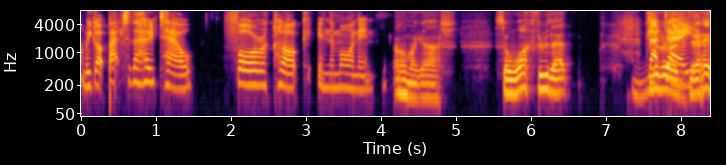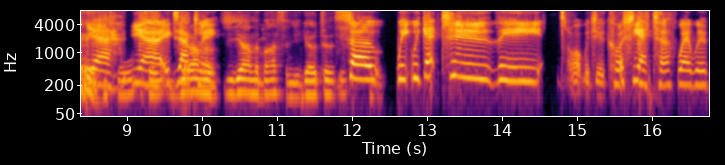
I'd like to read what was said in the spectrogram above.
and we got back to the hotel four o'clock in the morning. Oh my gosh! So walk through that that day. day. Yeah, yeah, exactly. You get, the, you get, on the, bus and you go to. So we we get to the what would you call it theatre where we're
